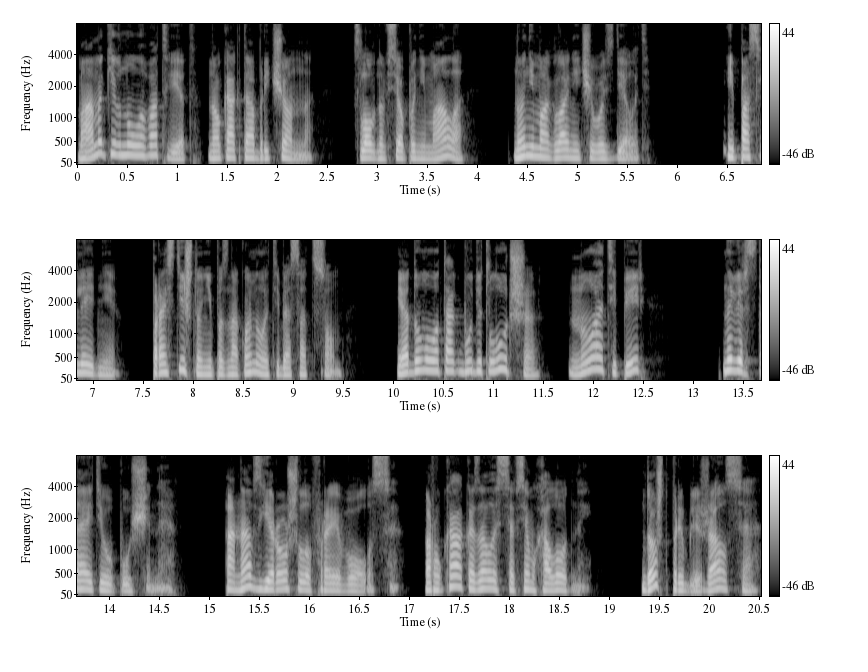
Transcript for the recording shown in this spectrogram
Мама кивнула в ответ, но как-то обреченно, словно все понимала, но не могла ничего сделать. И последнее. Прости, что не познакомила тебя с отцом. Я думала, так будет лучше. Ну а теперь наверстайте упущенное. Она взъерошила Фрей волосы. Рука оказалась совсем холодной. Дождь приближался,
